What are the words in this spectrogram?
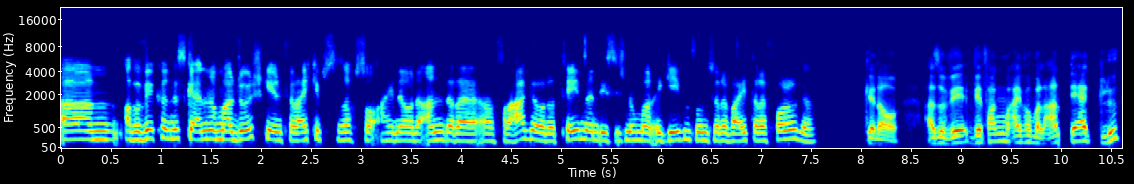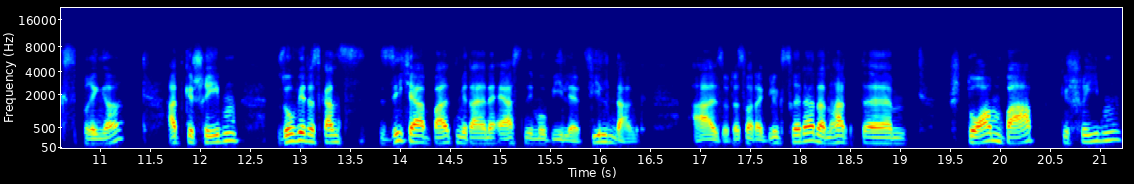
Ähm, aber wir können das gerne nochmal durchgehen. Vielleicht gibt es noch so eine oder andere äh, Frage oder Themen, die sich nochmal ergeben für unsere weitere Folge. Genau. Also wir, wir fangen einfach mal an. Der Glücksbringer hat geschrieben, so wird es ganz sicher bald mit einer ersten Immobilie. Vielen Dank. Also, das war der Glücksritter. Dann hat ähm, Stormbab geschrieben,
